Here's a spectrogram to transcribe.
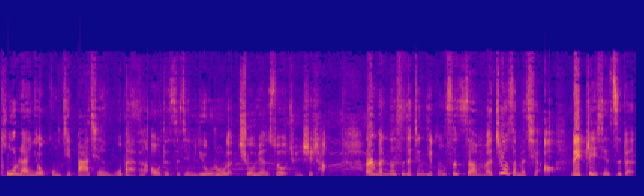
突然有共计八千五百万欧的资金流入了球员所有权市场，而门德斯的经纪公司怎么就这么巧为这些资本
